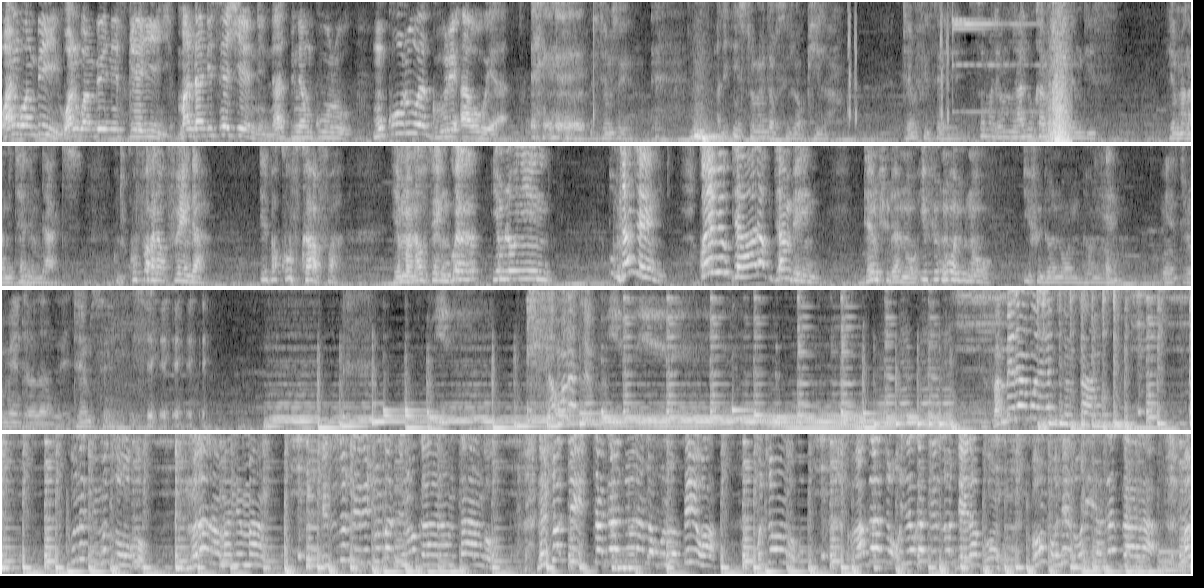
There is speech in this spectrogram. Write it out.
wangwambi wangwambe mandandi mandandise sheni nastina mkuru mukuru wegure auya. James an instrument of serial killer. Demfise somebody myaluka mitell him this. Yemana mitell him that. Kuti kufa kana kufenda ili pakufu kafa. Yemana usengwere yemlonyeni umthandeni kwayevi kudhara kudhambeni dem should know. If you know you know. If you don't know you don't know. Instrumental language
